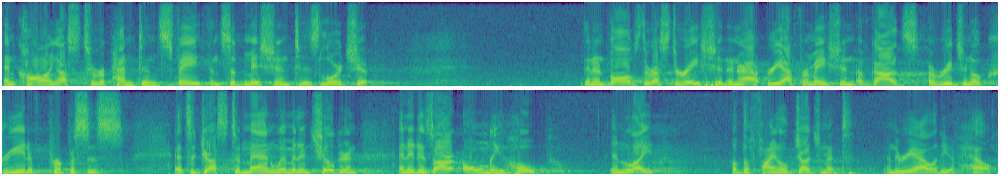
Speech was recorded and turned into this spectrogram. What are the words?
and calling us to repentance, faith, and submission to his lordship. It involves the restoration and reaffirmation of God's original creative purposes. It's addressed to men, women, and children, and it is our only hope in light of the final judgment and the reality of hell.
